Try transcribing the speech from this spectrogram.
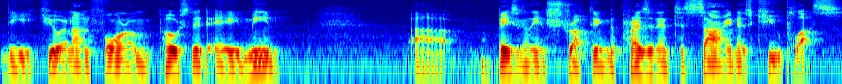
the QAnon forum posted a meme, uh, basically instructing the president to sign as Q plus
